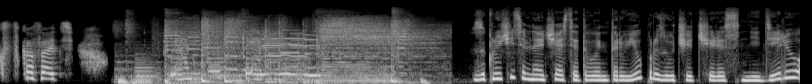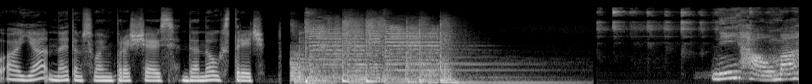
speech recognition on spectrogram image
сказать... Заключительная часть этого интервью прозвучит через неделю, а я на этом с вами прощаюсь. До новых встреч! 你好吗？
